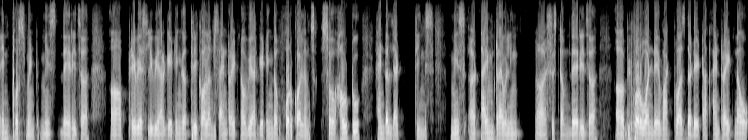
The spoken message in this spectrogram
enforcement means there is a uh, previously we are getting the three columns and right now we are getting the four columns. So how to handle that things means a time traveling uh, system. There is a uh, before one day what was the data? And right now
